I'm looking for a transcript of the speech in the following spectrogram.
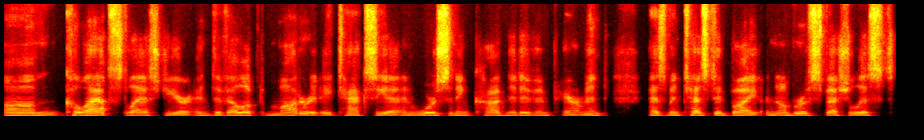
um, collapsed last year and developed moderate ataxia and worsening cognitive impairment, has been tested by a number of specialists,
